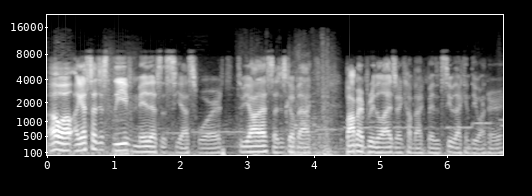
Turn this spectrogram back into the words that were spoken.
Oh well, I guess I just leave mid as a CS ward. To be honest, I just go back, buy my brutalizer, and come back mid and see what I can do on her.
